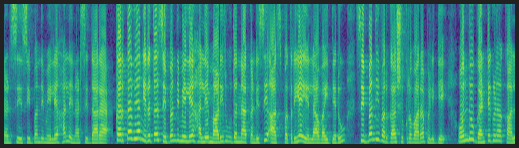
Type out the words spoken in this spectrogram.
ನಡೆಸಿ ಸಿಬ್ಬಂದಿ ಮೇಲೆ ಹಲ್ಲೆ ನಡೆಸಿದ್ದಾರೆ. ಕರ್ತವ್ಯ ನಿರತ ಸಿಬ್ಬಂದಿ ಮೇಲೆ ಹಲ್ಲೆ ಮಾಡಿರುವುದನ್ನ ಖಂಡಿಸಿ ಆಸ್ಪತ್ರೆಯ ಎಲ್ಲಾ ವೈದ್ಯರು ಸಿಬ್ಬಂದಿ ವರ್ಗ ಶುಕ್ರವಾರ ಬೆಳಿಗ್ಗೆ ಒಂದು ಗಂಟೆಗಳ ಕಾಲ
